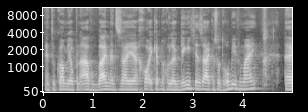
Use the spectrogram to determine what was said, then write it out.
En toen kwam je op een avond bij me en toen zei je... Goh, ik heb nog een leuk dingetje. Dat is eigenlijk een soort hobby voor mij. Uh,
